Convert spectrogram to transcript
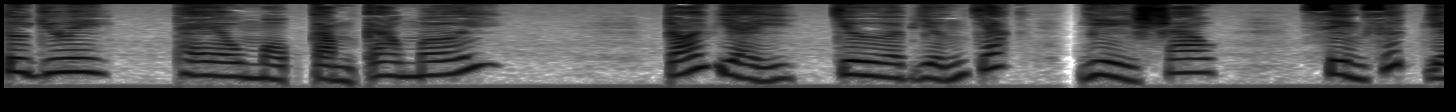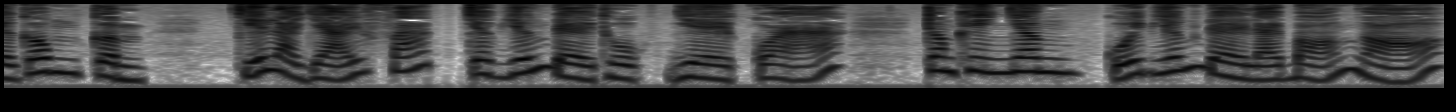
tư duy theo một tầm cao mới. Trói vậy chưa vững chắc vì sao xiềng xích và gông cùm chỉ là giải pháp cho vấn đề thuộc về quả, trong khi nhân của vấn đề lại bỏ ngỏ.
